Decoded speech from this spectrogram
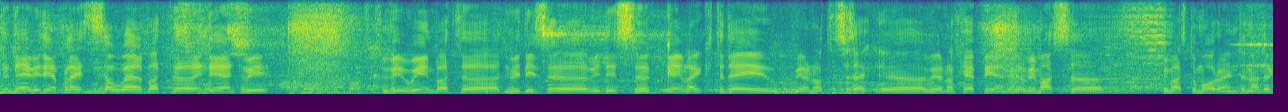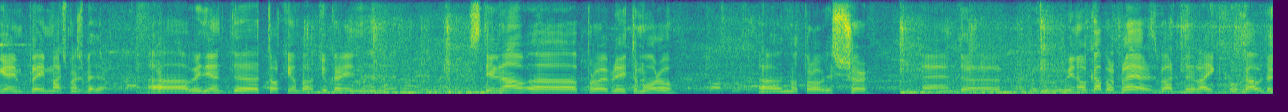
Today we didn't play so well, but uh, in the end we we win. But uh, with this uh, with this uh, game like today, we are not uh, we are not happy, and uh, we must uh, we must tomorrow and another game play much much better. Uh, we didn't uh, talking about Ukraine uh, still now. Uh, probably tomorrow. Uh, not probably, sure. And uh, we know a couple of players, but uh, like how the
